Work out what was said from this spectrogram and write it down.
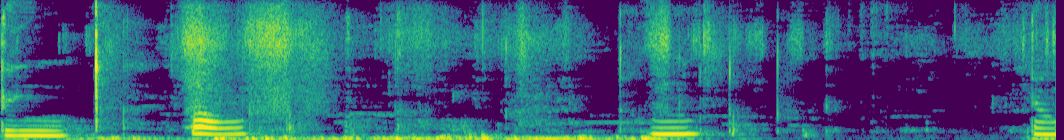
ป้องต้องต้อง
